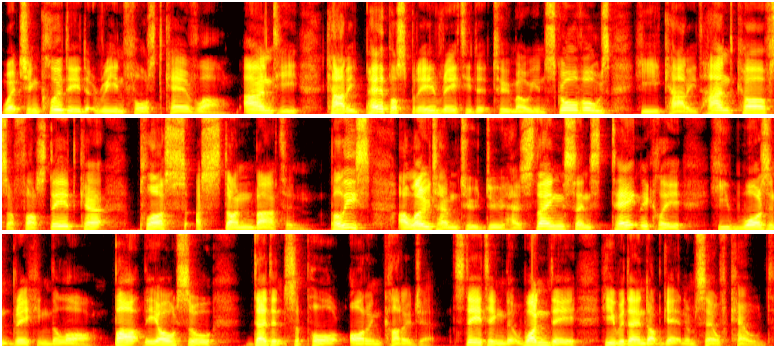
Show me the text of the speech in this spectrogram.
which included reinforced Kevlar. And he carried pepper spray rated at 2 million Scovilles, he carried handcuffs, a first aid kit, plus a stun baton. Police allowed him to do his thing since technically he wasn't breaking the law, but they also didn't support or encourage it stating that one day he would end up getting himself killed.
